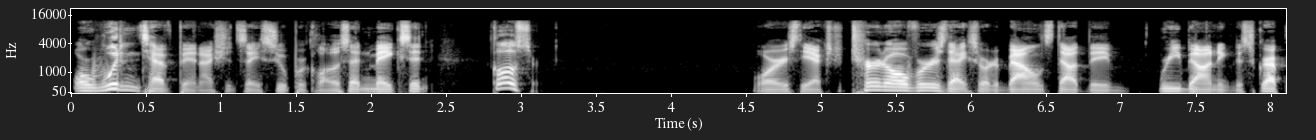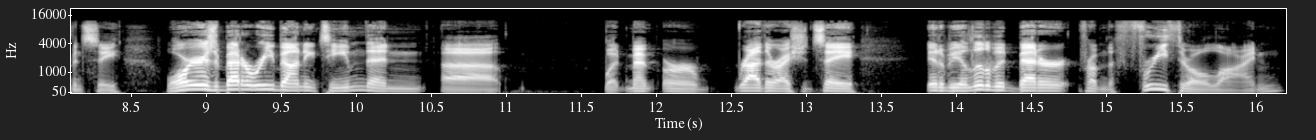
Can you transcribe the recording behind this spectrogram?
or wouldn't have been, I should say, super close, and makes it closer. Warriors, the extra turnovers, that sort of balanced out the rebounding discrepancy. Warriors a better rebounding team than uh, what, mem- or rather, I should say, it'll be a little bit better from the free throw line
